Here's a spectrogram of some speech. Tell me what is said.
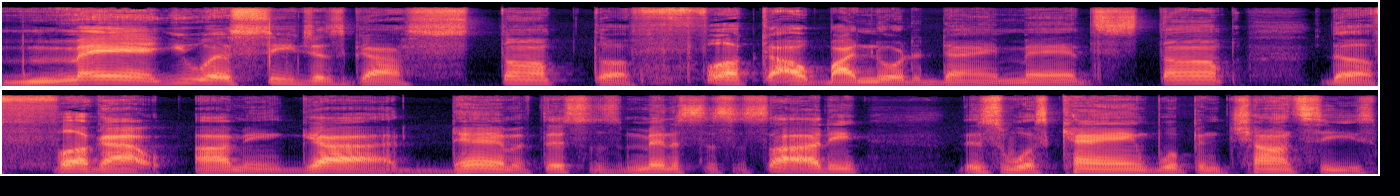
Man, USC just got stumped the fuck out by Notre Dame, man. Stump the fuck out. I mean, god damn, if this is Menace II Society, this was Caine whooping Chauncey's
